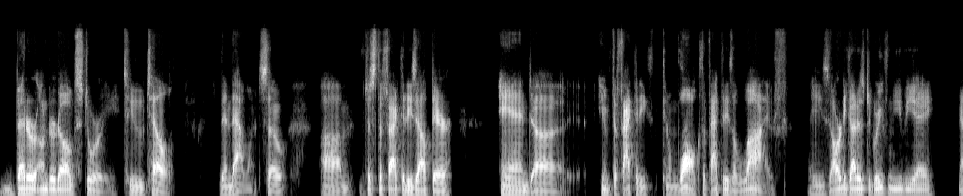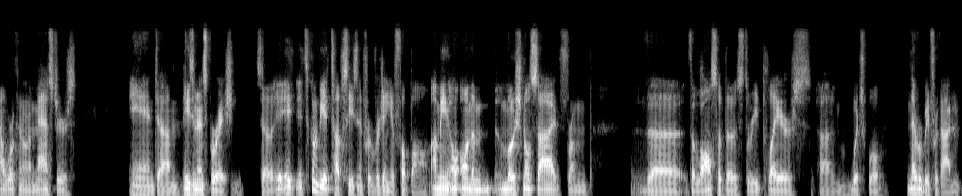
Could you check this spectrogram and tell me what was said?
better underdog story to tell than that one. So um, just the fact that he's out there and uh, you know, the fact that he can walk, the fact that he's alive, he's already got his degree from UVA, now working on a master's, and um, he's an inspiration. So it, it's going to be a tough season for Virginia football. I mean, on, the emotional side, from the the loss of those three players, um, which will never be forgotten,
